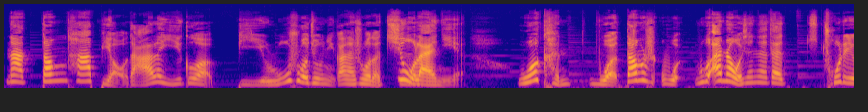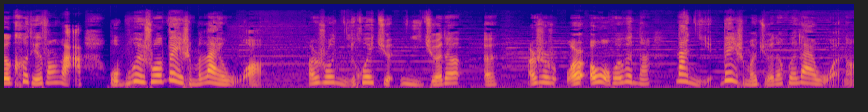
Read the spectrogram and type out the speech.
那当他表达了一个，比如说就你刚才说的，就赖你。我肯，我当时我如果按照我现在在处理一个课题的方法，我不会说为什么赖我，而是说你会觉你觉得呃，而是而而我会问他，那你为什么觉得会赖我呢？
